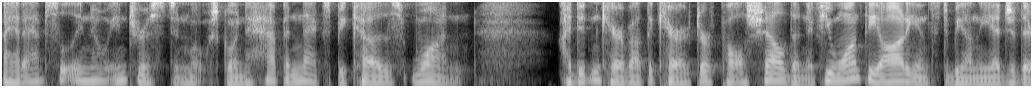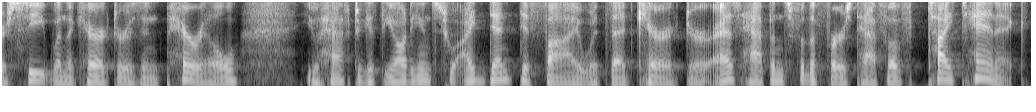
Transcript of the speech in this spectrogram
I had absolutely no interest in what was going to happen next because, one, I didn't care about the character of Paul Sheldon. If you want the audience to be on the edge of their seat when the character is in peril, you have to get the audience to identify with that character, as happens for the first half of Titanic.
